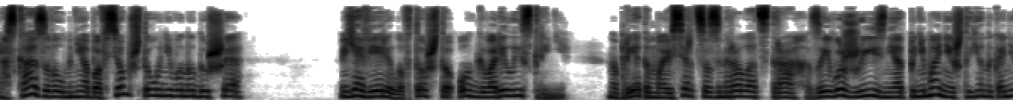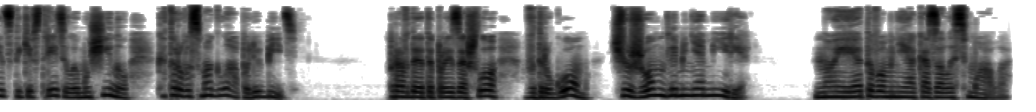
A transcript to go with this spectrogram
Рассказывал мне обо всем, что у него на душе. Я верила в то, что он говорил искренне, но при этом мое сердце замирало от страха за его жизнь и от понимания, что я наконец-таки встретила мужчину, которого смогла полюбить. Правда, это произошло в другом, чужом для меня мире. Но и этого мне оказалось мало.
